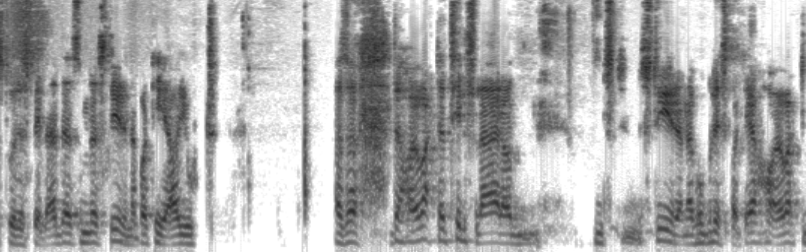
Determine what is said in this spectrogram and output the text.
store spillet. Det som det styrende partiet har gjort altså, Det har jo vært et tilfelle her at styrende populistpartiet har jo vært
